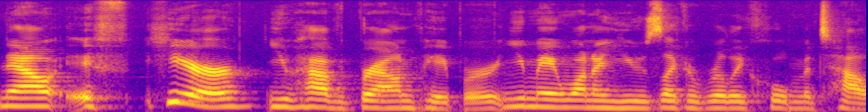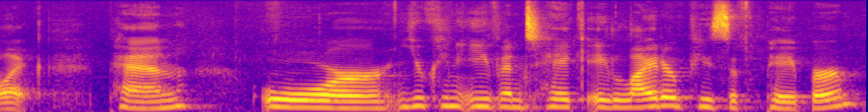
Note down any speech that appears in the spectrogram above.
Now, if here you have brown paper, you may want to use like a really cool metallic pen, or you can even take a lighter piece of paper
